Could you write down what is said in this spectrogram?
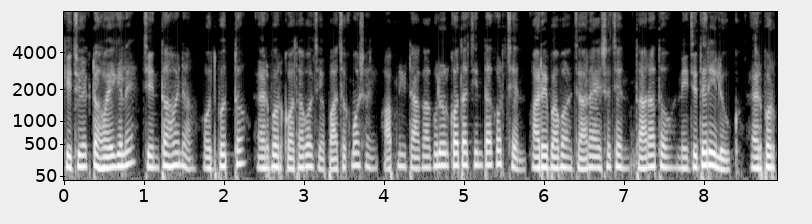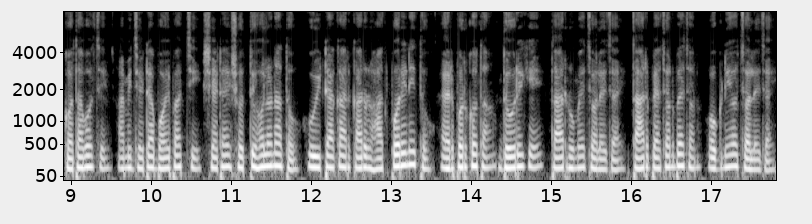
কিছু একটা হয়ে গেলে চিন্তা হয় না, অদ্ভুত এরপর কথা বলছে, পাচক মশাই, আপনি টাকাগুলোর কথা চিন্তা করছেন? আরে বাবা, যারা এসেছেন, তারা তো নিজেদেরই লোক। এরপর কথা বলছে, আমি যেটা ভয় পাচ্ছি, সেটাই সত্যি হলো না তো? ওই টাকার কারোর হাত পড়েনি তো? এরপর কথা, দৌড়ে গিয়ে তার রুমে চলে যায়। তার পেছন পেছন অগ্নিও চলে যায়।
